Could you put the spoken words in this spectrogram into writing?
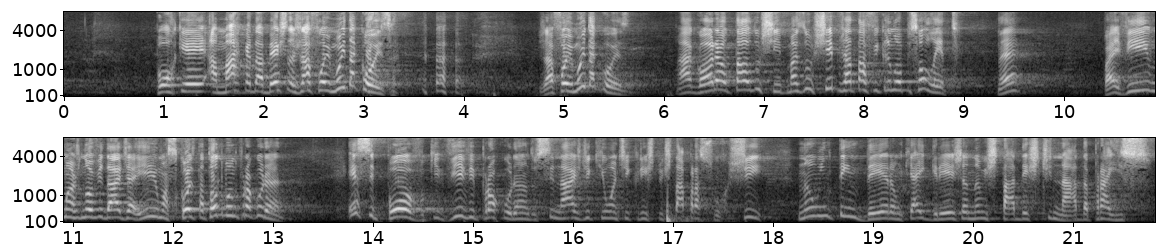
porque a marca da besta já foi muita coisa. já foi muita coisa. Agora é o tal do chip, mas o chip já está ficando obsoleto, né? Vai vir umas novidades aí, umas coisas, está todo mundo procurando. Esse povo que vive procurando sinais de que o anticristo está para surgir, não entenderam que a igreja não está destinada para isso.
